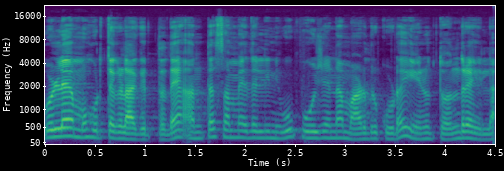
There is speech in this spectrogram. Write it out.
ಒಳ್ಳೆಯ ಮುಹೂರ್ತಗಳಾಗಿರ್ತದೆ. ಅಂಥ ಸಮಯದಲ್ಲಿ ನೀವು ಪೂಜೆಯನ್ನು ಮಾಡಿದ್ರೂ ಕೂಡ ಏನೂ ತೊಂದರೆ ಇಲ್ಲ.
